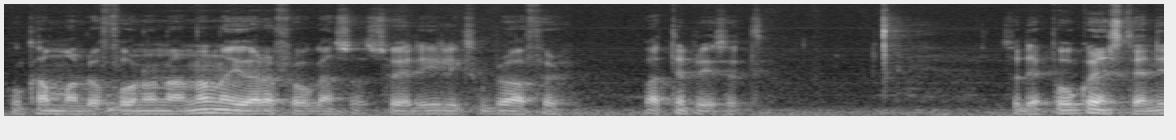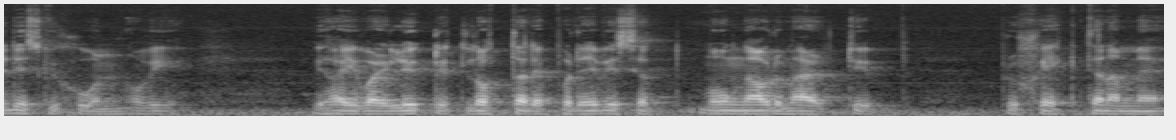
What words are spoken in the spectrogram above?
Och kan man då få någon annan att göra frågan så, så är det ju liksom bra för vattenpriset. Så det pågår en ständig diskussion och vi, vi har ju varit lyckligt lottade på det viset att många av de här typ projekten med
